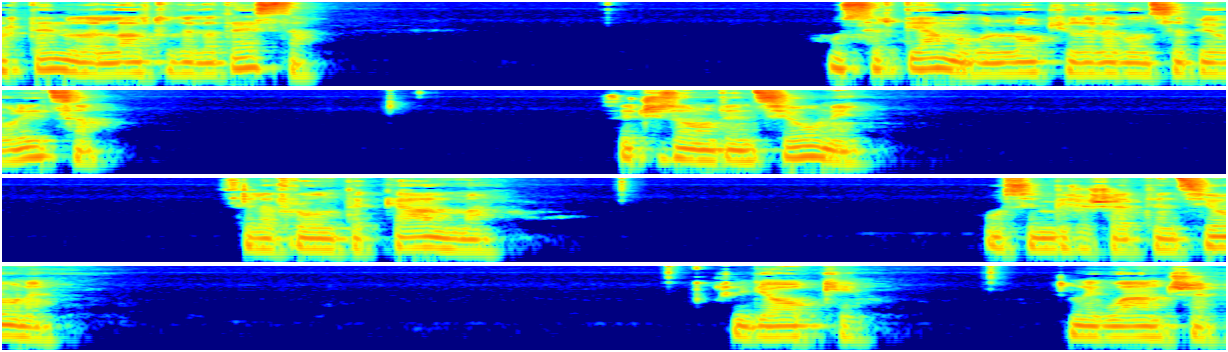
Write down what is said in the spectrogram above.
Partendo dall'alto della testa, osserviamo con l'occhio della consapevolezza se ci sono tensioni, se la fronte è calma o se invece c'è tensione, gli occhi, le guance,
